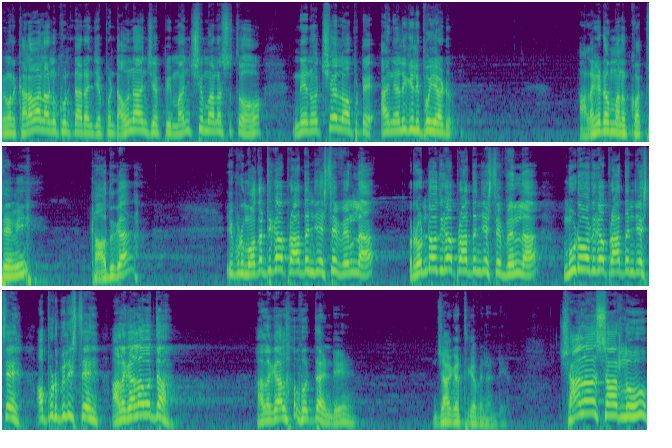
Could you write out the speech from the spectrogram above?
మిమ్మల్ని కలవాలనుకుంటున్నారని చెప్పంటే అవునా అని చెప్పి మంచి మనసుతో నేను వచ్చే లోపటే ఆయన అలిగిలిపోయాడు. అలగడం మనకు కొత్త ఏమీ కాదుగా? ఇప్పుడు మొదటిగా ప్రార్థన చేస్తే వెన్ల రెండవదిగా ప్రార్థన చేస్తే వెళ్ళ మూడవదిగా ప్రార్థన చేస్తే అప్పుడు పిలిస్తే అలగాల వద్దా? అలగాల వద్దా అండి? జాగ్రత్తగా వినండి. చాలాసార్లు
